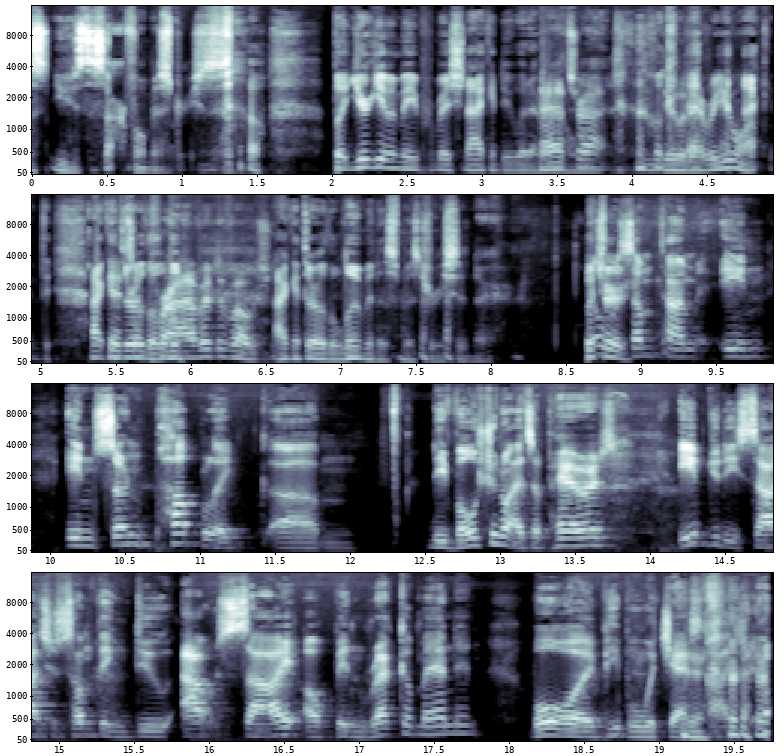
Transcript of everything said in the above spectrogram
use this, use the sorrowful mysteries. So, but you're giving me permission; I can do whatever. That's I right. want. You can do whatever you want. I want. can, do, I can It's throw a the lu- private devotion. I can throw the luminous mysteries in there, which no, are sometimes in in certain public um, devotional as a parent, if you decide to something do outside of being recommended, boy, people would chastise you.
